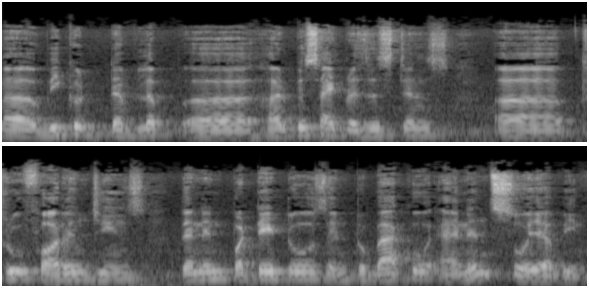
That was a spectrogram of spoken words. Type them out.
uh, we could develop uh, herbicide resistance uh, through foreign genes then in potatoes, in tobacco, and in soya bean.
